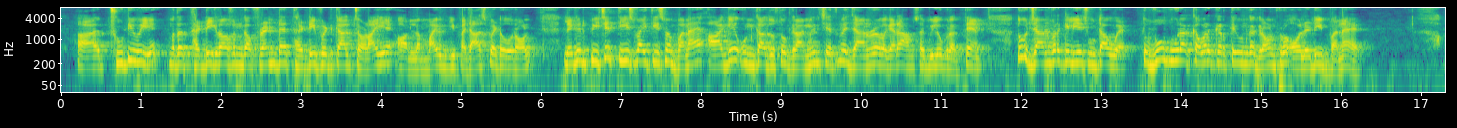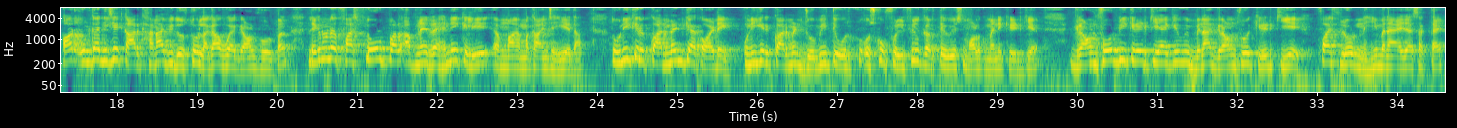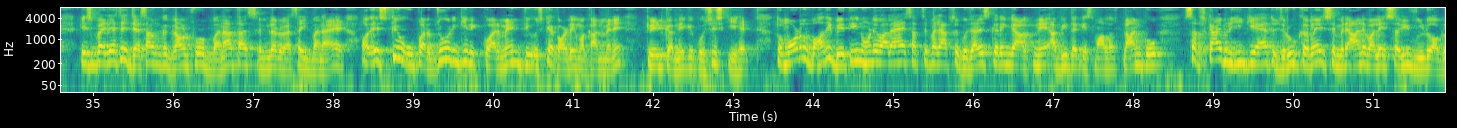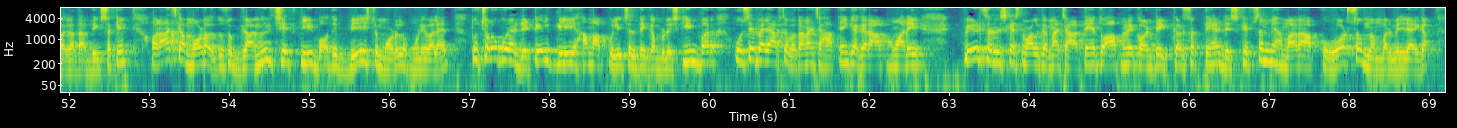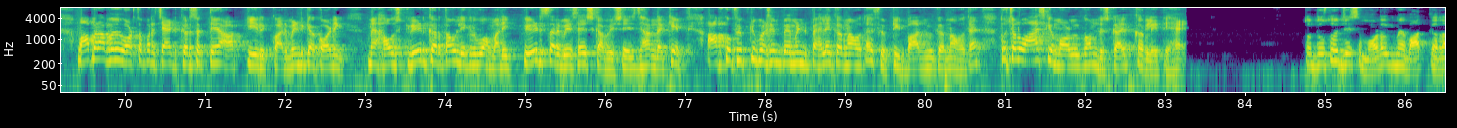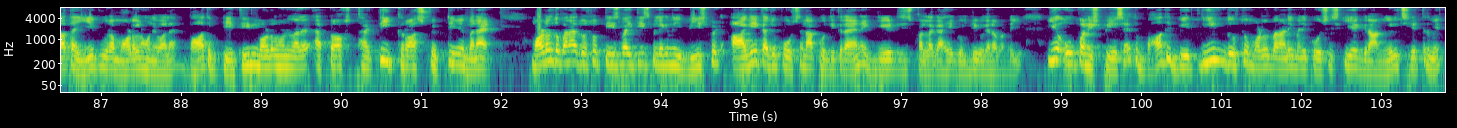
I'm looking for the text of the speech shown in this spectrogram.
छूटी हुई है। मतलब 30 क्रॉस उनका फ्रंट है 30 फीट का चौड़ाई है और लंबाई उनकी 50 फीट ओवरऑल लेकिन पीछे 30 बाई 30 में बना है, आगे उनका दोस्तों ग्रामीण क्षेत्र में जानवर वगैरह हम सभी लोग रखते हैं तो जानवर के लिए छूटा हुआ है। तो वो पूरा कवर करते हुए उनका ग्राउंड फ्लोर ऑलरेडी बना है। और उनका नीचे कारखाना भी दोस्तों लगा हुआ है ग्राउंड फ्लोर पर, लेकिन उन्हें फ़र्स्ट फ्लोर पर अपने रहने के लिए मकान चाहिए था। तो उन्हीं की रिक्वायरमेंट के अकॉर्डिंग उन्हीं की रिक्वायरमेंट जो भी थी उसको फुलफिल करते हुए इस मॉल को मैंने क्रिएट किया ग्राउंड फ्लोर भी क्रिएट किया है, क्योंकि बिना ग्राउंड फ्लोर क्रिएट किए फ़र्स्ट फ्लोर नहीं बनाया जा सकता है। इस वजह से जैसा उनका ग्राउंड फ्लोर बना था सिमिलर वैसा ही बना है, और इसके ऊपर जो उनकी रिक्वायरमेंट थी, उसके अकॉर्डिंग मकान मैंने क्रिएट करने की कोशिश की है। तो मॉडल बहुत ही बेहतरीन होने वाला है। सबसे पहले आपसे गुजारिश करेंगे, आपने अभी तक स्मॉल हाउस प्लान को सब्सक्राइब नहीं किया है तो ज़रूर कर लें, जिससे मेरे आने वाले सभी वीडियो आप लगातार देख सके। और आज का मॉडल दोस्तों, ग्रामीण क्षेत्र के लिए बहुत ही बेस्ट मॉडल होने वाला है। तो चलो पूरा डिटेल के लिए हम आपको ले चलते हैं कंप्यूटर स्क्रीन पर। उससे पहले आपसे बताना चाहते हैं कि अगर आप हमारे पेड सर्विस का इस्तेमाल करना चाहते हैं तो आप हमें कांटेक्ट कर सकते हैं। डिस्क्रिप्शन में हमारा आपको व्हाट्सअप नंबर मिल जाएगा। वहाँ पर आप हमें व्हाट्सअप पर चैट कर सकते हैं। आपकी रिक्वायरमेंट के अकॉर्डिंग मैं हाउस क्रिएट करता हूँ, लेकिन वो हमारी पेड सर्विस है, इसका विशेष ध्यान रखें। आपको 50 परसेंट पेमेंट पहले करना होता है 50 बाद में करना होता है। तो चलो आज के मॉडल को हम डिस्क्राइब कर लेते हैं। तो दोस्तों, जिस मॉडल की मैं बात कर रहा था, ये पूरा मॉडल होने वाला है। बहुत बेहतरीन मॉडल होने वाला है। अप्रॉक्स थर्टी क्रॉस फिफ्टी में बना है। मॉडल तो बना है दोस्तों तीस बाई तीस पे, लेकिन ये बीस फीट आगे का जो पोर्शन आपको दिख रहा है ना गेट जिस पर लगा है, गुमटी वगैरह बन रही है, ये ओपन स्पेस है। तो बहुत ही बेहतरीन दोस्तों मॉडल बनाने की मैंने कोशिश की है ग्रामीण क्षेत्र में।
